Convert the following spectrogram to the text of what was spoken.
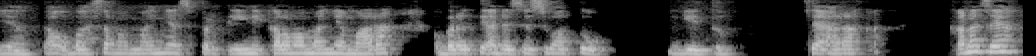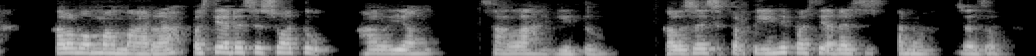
Ya tahu bahasa mamanya seperti ini. Kalau mamanya marah berarti ada sesuatu gitu. Saya arahkan karena saya kalau mama marah pasti ada sesuatu hal yang salah gitu. Kalau saya seperti ini pasti ada anu sesuatu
